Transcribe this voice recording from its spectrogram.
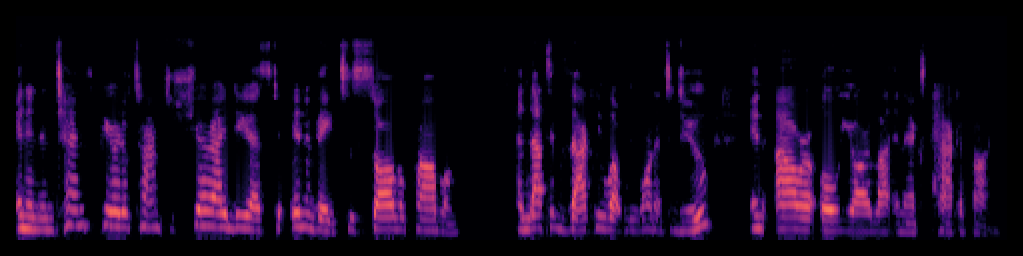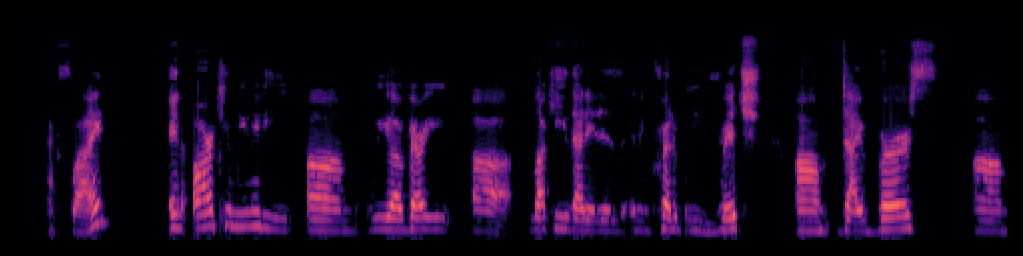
in an intense period of time to share ideas, to innovate, to solve a problem. And that's exactly what we wanted to do in our OER Latinx hackathon. Next slide. In our community, um, we are very uh, lucky that it is an incredibly rich, um, diverse, um,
